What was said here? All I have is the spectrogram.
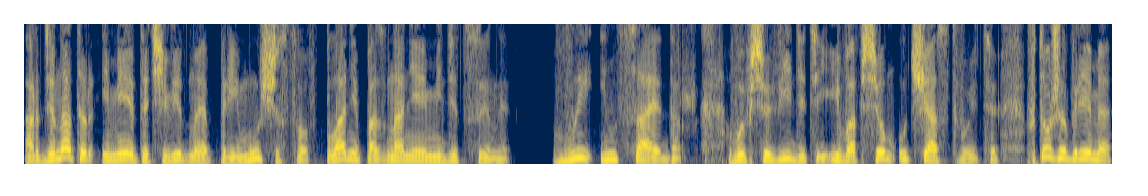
Ординатор имеет очевидное преимущество в плане познания медицины. Вы инсайдер, вы все видите и во всем участвуете. В то же время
